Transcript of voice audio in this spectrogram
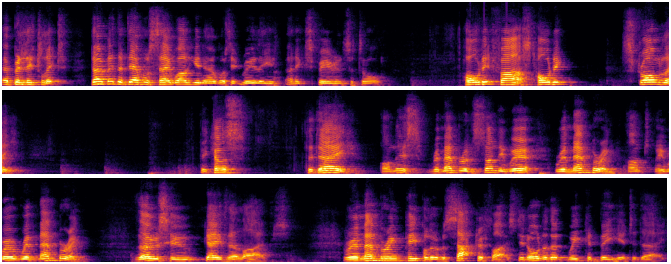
uh, belittle it. Don't let the devil say, well, you know, was it really an experience at all? Hold it fast, hold it strongly. Because today, on this Remembrance Sunday, we're remembering, aren't we? We're remembering those who gave their lives, remembering people who were sacrificed in order that we could be here today.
